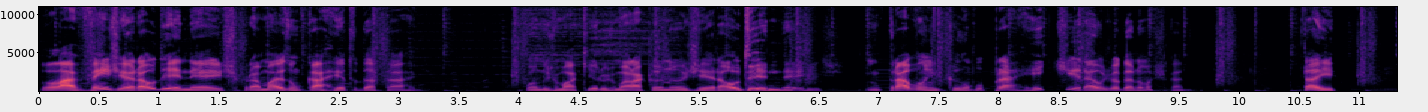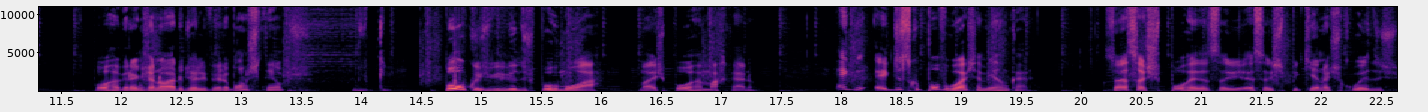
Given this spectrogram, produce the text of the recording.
Lá vem Geraldo Enéas pra mais um carreto da tarde quando os maqueiros Maracanã, Geraldo Enéas entravam em campo para retirar o jogador machucado. Tá aí. Porra, grande Januário de Oliveira, bons tempos. Poucos vividos por Moar, mas porra, marcaram. É, é disso que o povo gosta mesmo, cara. São essas porras, essas, essas pequenas coisas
